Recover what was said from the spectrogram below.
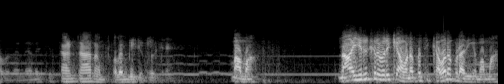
அவனை நினைச்சு தாண்டா நான் புலம்பிக்கிட்டு இருக்கேன். மாமா நான் இருக்கிற வரைக்கும் அவனை பத்தி கவலைப்படாதீங்க மாமா.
